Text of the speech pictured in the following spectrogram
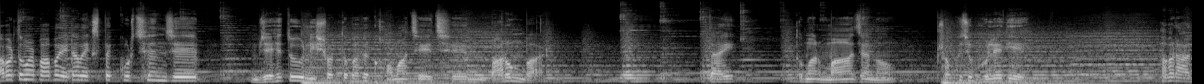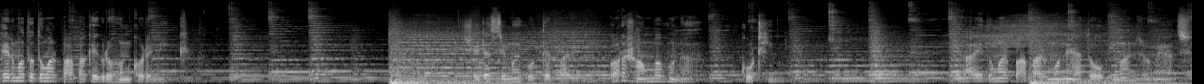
আবার তোমার বাবা এটাও এক্সপেক্ট করছেন যে যেহেতু নিঃশর্তভাবে ক্ষমা চেয়েছেন বারংবার, তাই তোমার মা যেন সবকিছু ভুলে গিয়ে আবার আগের মতো তোমার পাপাকে গ্রহণ করে নিক। সেটা শ্রীময় করতে পারেনি। করা সম্ভব না, কঠিন। তাই তোমার পাপার মনে এত অভিমান জমে আছে।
